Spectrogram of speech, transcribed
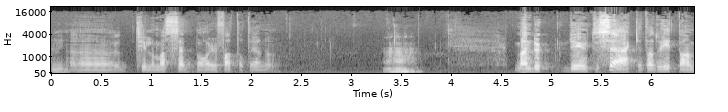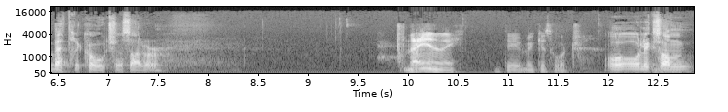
Mm. Uh, till och med Sebbe har ju fattat det nu. Uh. Men du, det är ju inte säkert att du hittar en bättre coach än Sutter. Nej, nej, nej. Det är mycket svårt. Och, och liksom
